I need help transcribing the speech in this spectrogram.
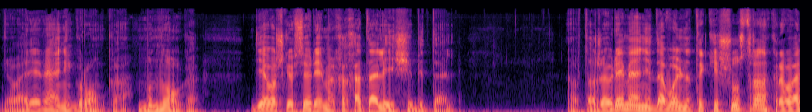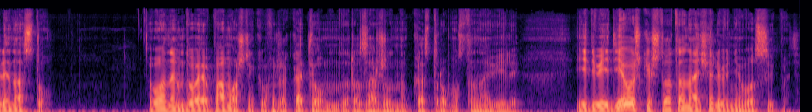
Говорили они громко, много. Девушки все время хохотали и щебетали. Но в то же время они довольно-таки шустро накрывали на стол. Вон им двое помощников уже котел над разожженным костром установили. И две девушки что-то начали в него сыпать.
